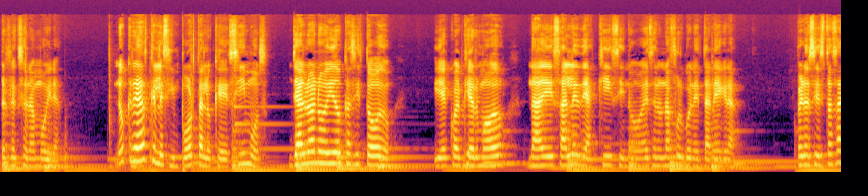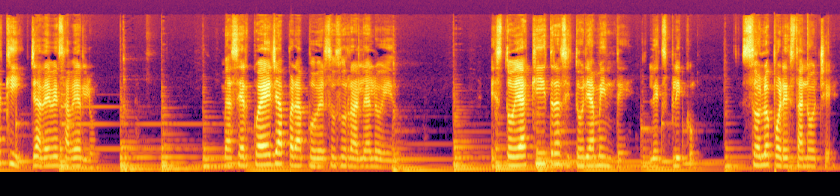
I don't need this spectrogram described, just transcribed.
reflexiona Moira. No creas que les importa lo que decimos. Ya lo han oído casi todo. Y de cualquier modo, nadie sale de aquí si no es en una furgoneta negra. Pero si estás aquí, ya debes saberlo. Me acerco a ella para poder susurrarle al oído. Estoy aquí transitoriamente, le explico, solo por esta noche.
